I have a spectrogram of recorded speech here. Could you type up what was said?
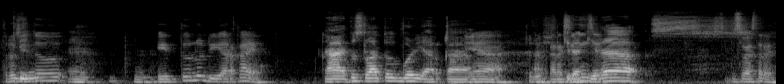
terus Ding- itu eh, gimana? itu lu di Arka ya Nah itu setelah tuh gue di Arka Iya. Terus Residence kira-kira semester ya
